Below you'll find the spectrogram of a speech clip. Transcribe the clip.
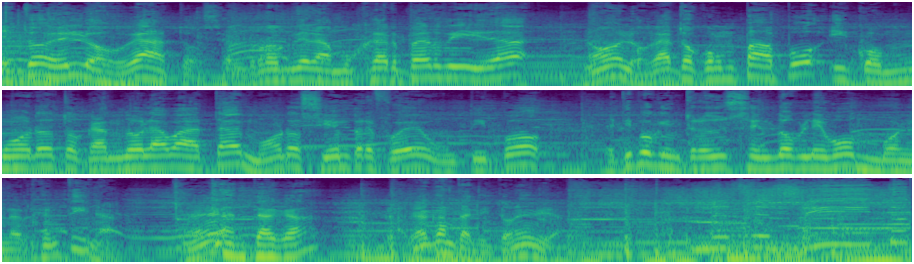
Esto es Los Gatos, el rock de la mujer perdida, ¿no? Los Gatos con Papo y con Moro tocando la bata. Moro siempre fue un tipo, el tipo que introduce el doble bombo en la Argentina. ¿eh? canta acá. Acá canta Lito Nevia. Necesito.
